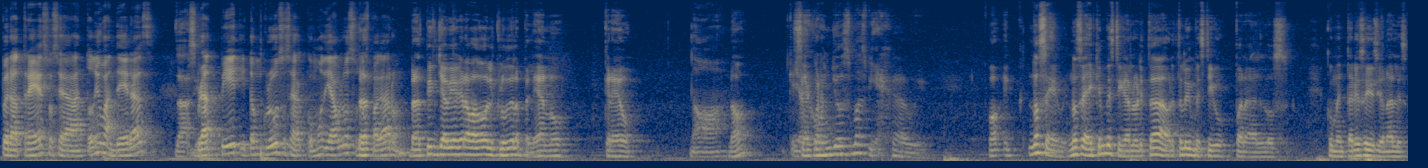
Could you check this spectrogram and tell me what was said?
pero a tres, o sea, Antonio Banderas, Ah, sí. Brad Pitt y Tom Cruise, o sea, ¿cómo diablos los Brad- pagaron? Brad Pitt ya había grabado el Club de la Pelea, ¿no? Creo. No, ¿No? Que yo Según recuerdo. yo es más vieja, güey. Eh, no sé, no sé, hay que investigarlo. Ahorita, ahorita lo investigo para los comentarios adicionales.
